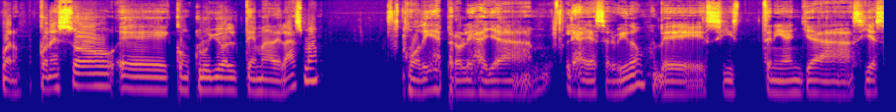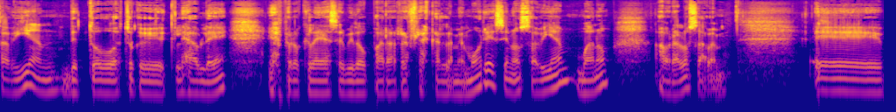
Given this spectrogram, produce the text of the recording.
Bueno, con eso eh, concluyo el tema del asma. Como dije, espero les haya, les haya servido. De, si tenían ya, si ya sabían de todo esto que, les hablé, espero que les haya servido para refrescar la memoria. Si no sabían, bueno, ahora lo saben. Eh,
